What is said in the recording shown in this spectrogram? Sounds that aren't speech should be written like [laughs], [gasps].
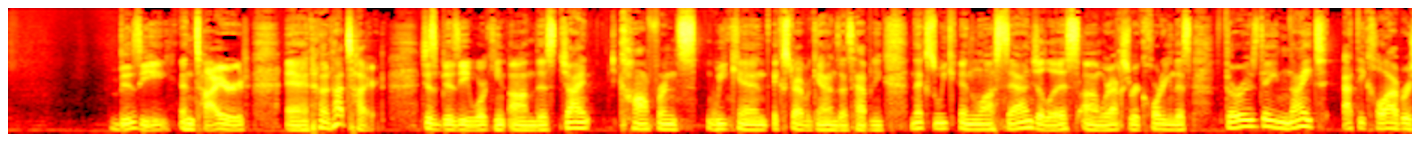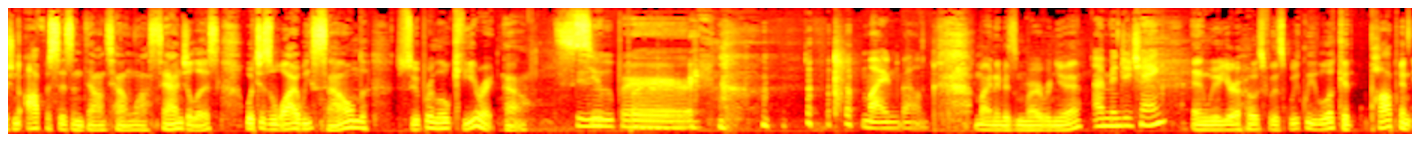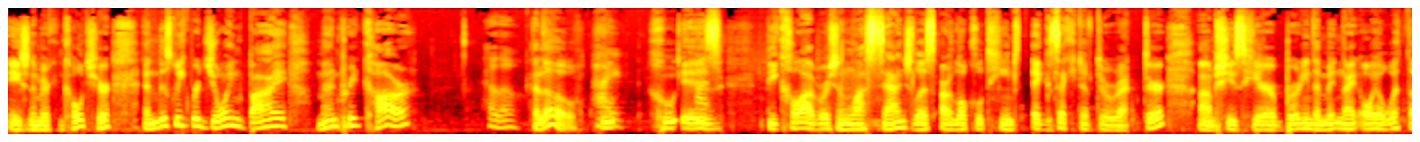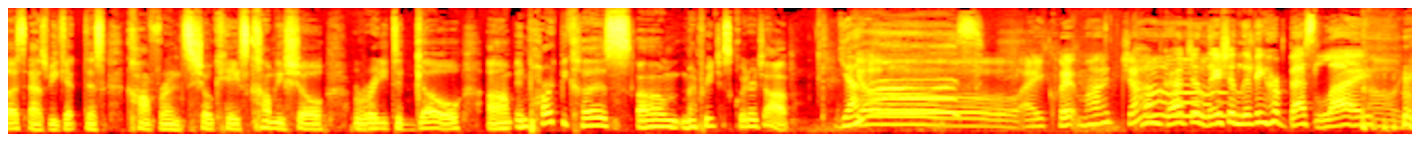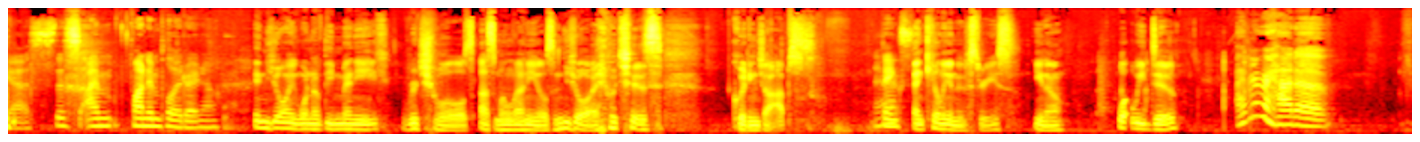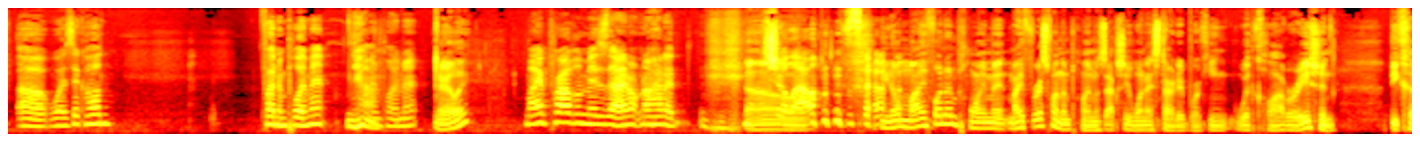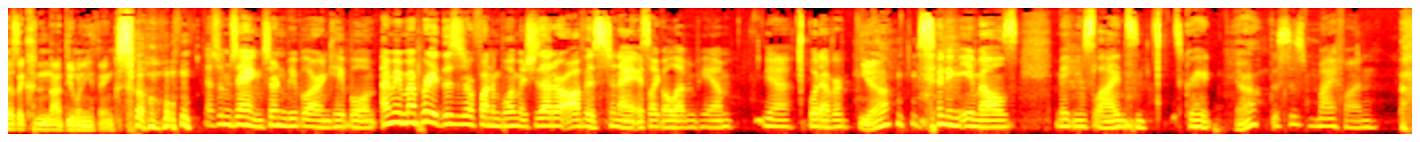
busy and tired, and [laughs] not tired, just busy working on this giant conference weekend extravaganza that's happening next week in Los Angeles. Um, we're actually recording this Thursday night at the collaboration offices in downtown Los Angeles, which is why we sound super low key right now. Super. [laughs] Mind bound. My name is Marvin Yueh. I'm Minji Chang. and we're your host for this weekly look at pop and Asian American culture. And this week we're joined by Manpreet Kaur. Hello. Hello. Hi. Who, who is the collaboration Los Angeles, our local team's executive director. Um, she's here burning the midnight oil with us as we get this conference showcase comedy show ready to go. Um, in part because um, Manpreet just quit her job. Yes. Yo, I quit my job. Congratulations, living her best life. Oh yes, this I'm fun employed right now. enjoying one of the many rituals us millennials enjoy, [laughs] which is quitting jobs Thanks. and killing industries. You know what we do. I've never had a. Uh, what is it called? Fun employment. Yeah. Unemployment. Really? My problem is that I don't know how to [laughs] chill out. [laughs] you know, my fun employment, my first fun employment was actually when I started working with collaboration because I could not do anything. [laughs] So That's what I'm saying. Certain people are incapable. I mean, Manpreet. This is her fun employment. She's at her office tonight. It's like 11 p.m. Yeah, Whatever. yeah, [laughs] Sending emails, making slides. It's great. yeah. this is my fun. [laughs]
